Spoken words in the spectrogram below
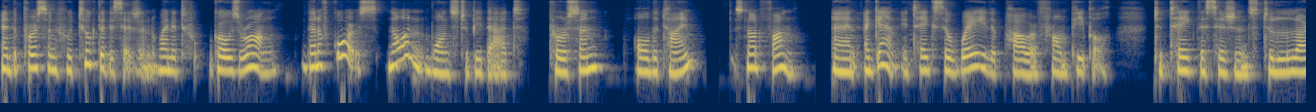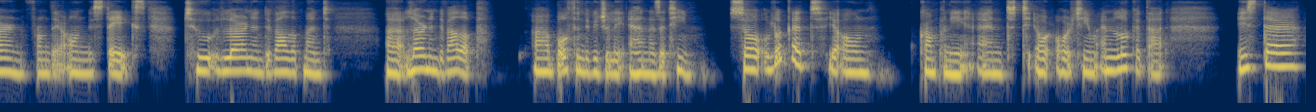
at the person who took the decision when it goes wrong, then of course, no one wants to be that person all the time. It's not fun. And again, it takes away the power from people to take decisions, to learn from their own mistakes, to learn and development, uh, learn and develop uh, both individually and as a team. So look at your own company and t- or, or team and look at that. Is there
